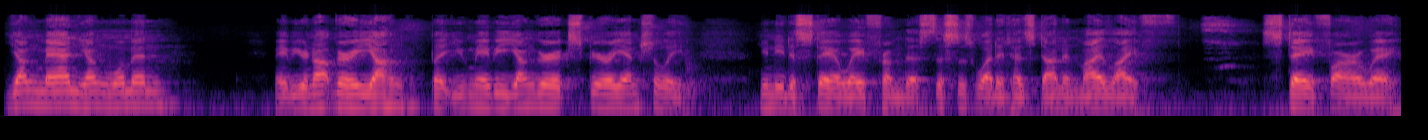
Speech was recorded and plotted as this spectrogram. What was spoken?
young man, young woman, maybe you're not very young, but you may be younger experientially, you need to stay away from this. This is what it has done in my life. Stay far away.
